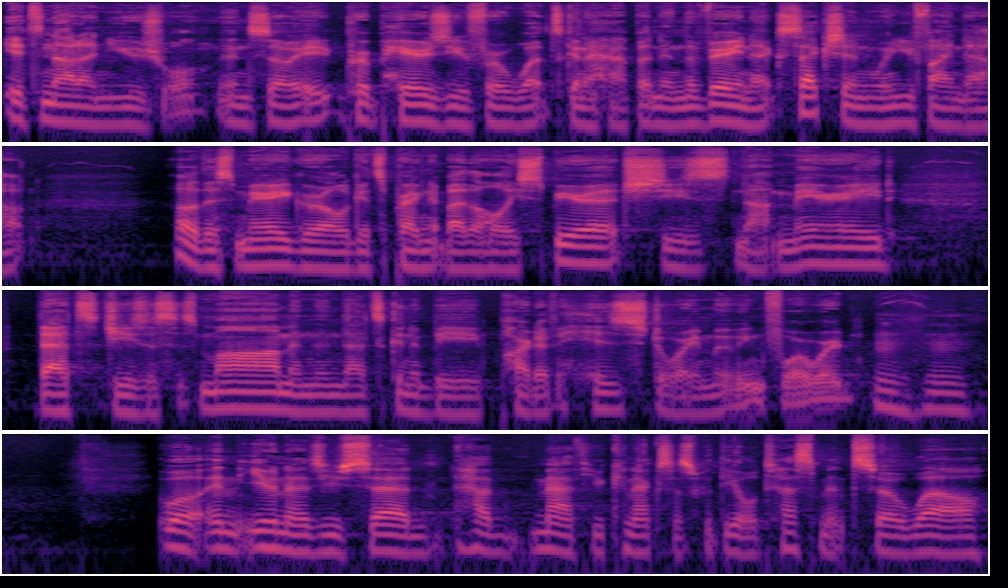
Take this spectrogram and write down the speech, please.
it's not unusual. And so it prepares you for what's going to happen in the very next section where you find out, oh, this Mary girl gets pregnant by the Holy Spirit. She's not married. that's Jesus' mom, and then that's going to be part of his story moving forward. Mm-hmm. Well, and even as you said, how Matthew connects us with the Old Testament so well,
